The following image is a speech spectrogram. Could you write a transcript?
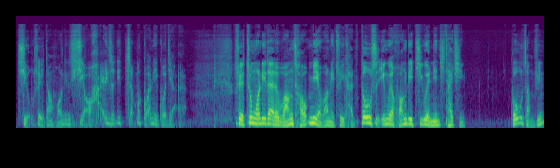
九岁当皇帝，小孩子，你怎么管理国家呀？所以，中国历代的王朝灭亡，你注意看，都是因为皇帝继位年纪太轻，国务长君，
